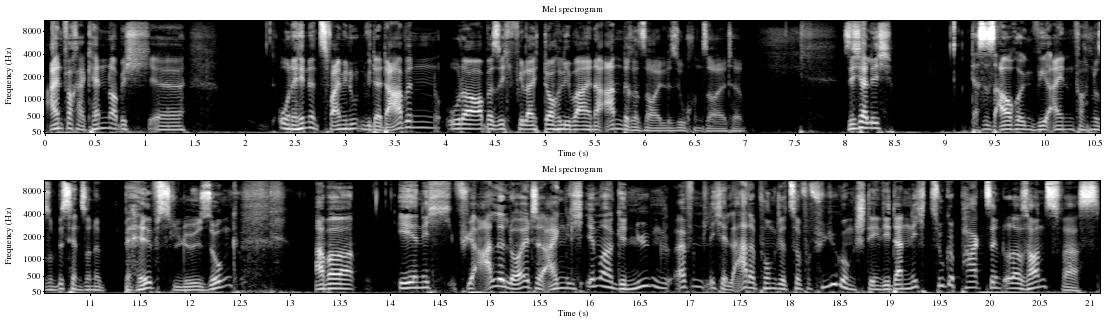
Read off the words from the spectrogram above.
einfach erkennen, ob ich äh, ohnehin in zwei Minuten wieder da bin oder ob er sich vielleicht doch lieber eine andere Säule suchen sollte. Sicherlich, das ist auch irgendwie einfach nur so ein bisschen so eine Behelfslösung. Aber ehe nicht für alle Leute eigentlich immer genügend öffentliche Ladepunkte zur Verfügung stehen, die dann nicht zugeparkt sind oder sonst was.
